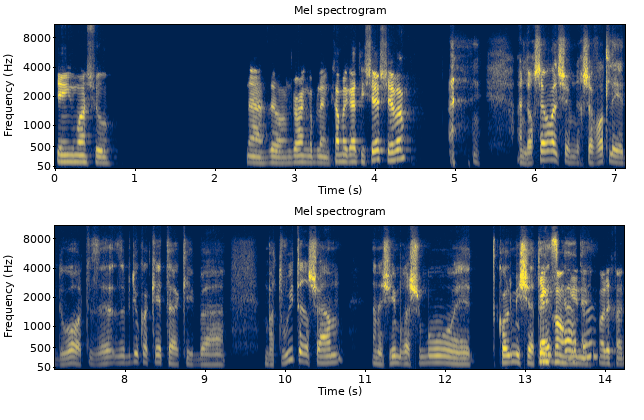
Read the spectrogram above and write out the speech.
קינג משהו. נה, זהו, I'm drawing a blank. כמה הגעתי? שש? שבע? אני לא חושב אבל שהן נחשבות לידועות, זה, זה בדיוק הקטע, כי בטוויטר שם אנשים רשמו את כל מי שאתה הזכרת. הנה, עוד אחד.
